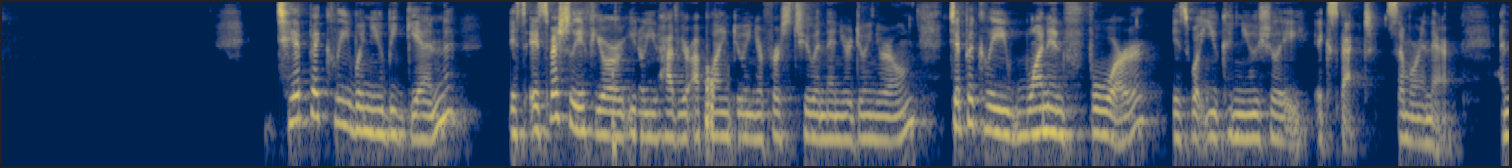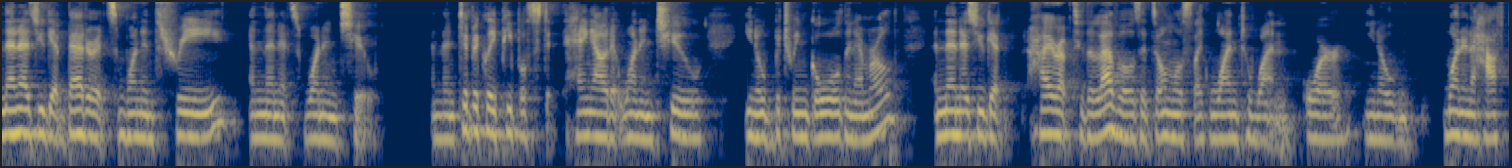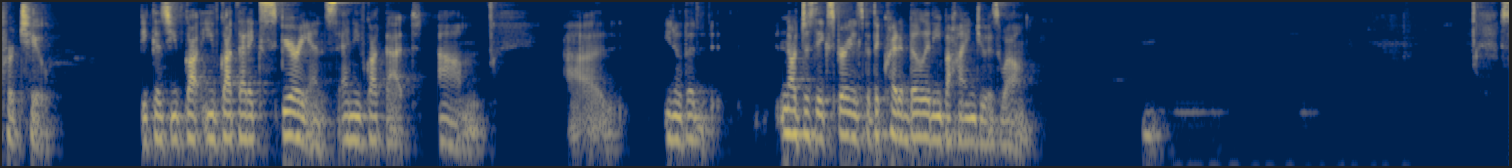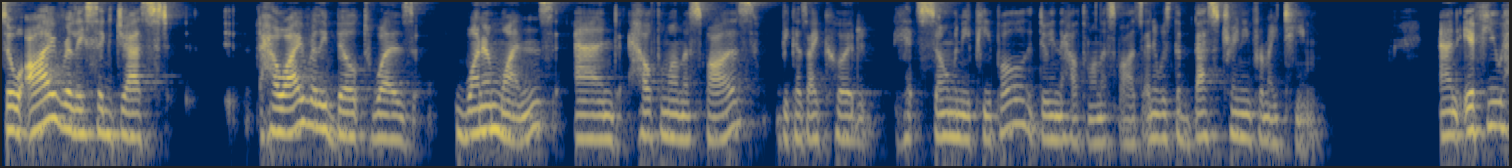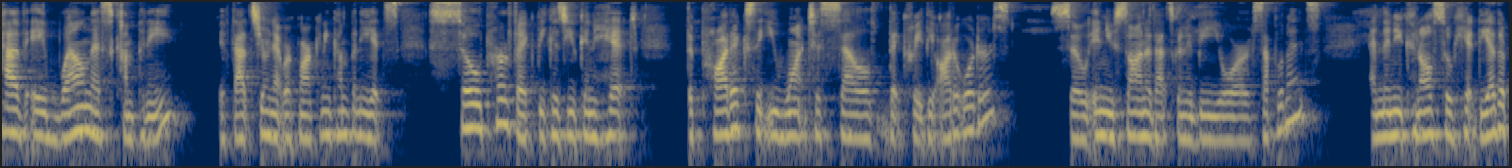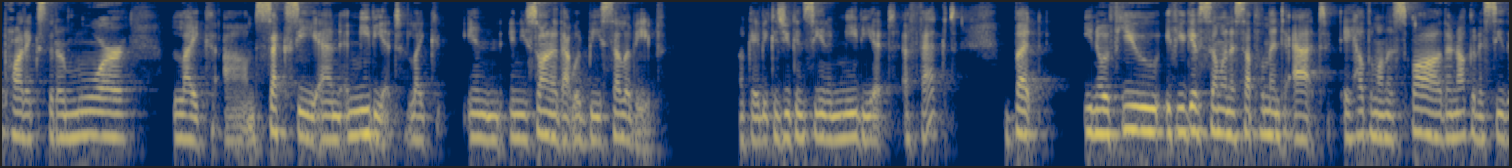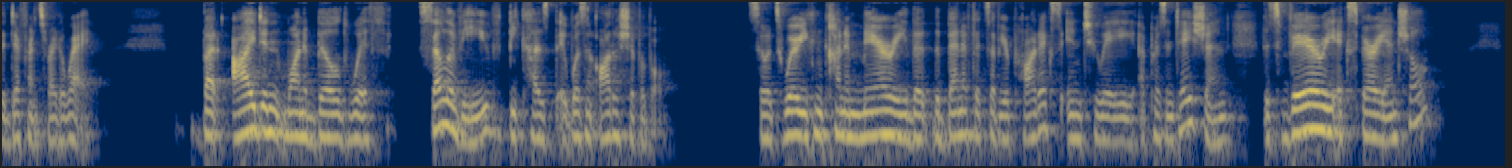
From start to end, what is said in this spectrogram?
Typically when you begin es- especially if you're you know you have your upline doing your first two and then you're doing your own typically one in four is what you can usually expect somewhere in there. And then as you get better it's one in three and then it's one in two. And then typically people st- hang out at one and two you know between gold and emerald. And then as you get higher up to the levels it's almost like one to one or you know one and a half per two because you've got you've got that experience and you've got that um, uh, you know the not just the experience but the credibility behind you as well. So i really suggest how i really built was one-on-ones and health and wellness spas because i could hit so many people doing the health and wellness spas and it was the best training for my team and if you have a wellness company if that's your network marketing company it's so perfect because you can hit the products that you want to sell that create the auto orders. So in USANA, that's going to be your supplements. And then you can also hit the other products that are more like um, sexy and immediate. Like in, in USANA, that would be Celavive. Okay, because you can see an immediate effect. But you know, if you if you give someone a supplement at a health and wellness spa, they're not going to see the difference right away. But I didn't want to build with Celavive because it wasn't auto shippable. So it's where you can kind of marry the, the benefits of your products into a, a presentation that's very experiential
